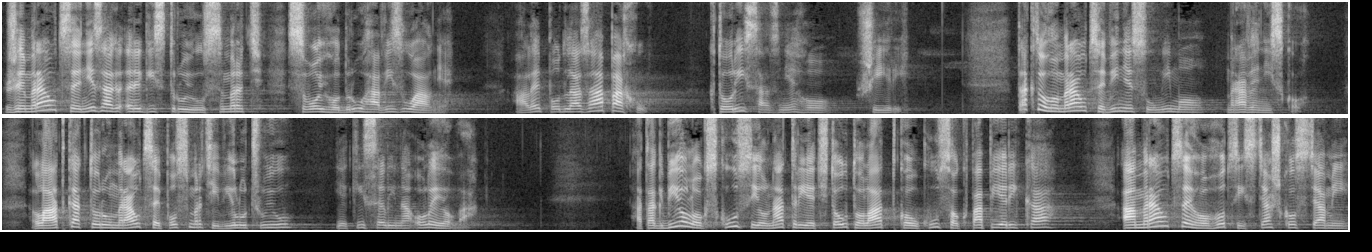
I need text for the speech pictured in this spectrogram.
že mravce nezaregistrujú smrť svojho druha vizuálne, ale podľa zápachu, ktorý sa z neho šíri. Takto ho mravce vynesú mimo mravenisko. Látka, ktorú mravce po smrti vylučujú, je kyselina olejová. A tak biológ skúsil natrieť touto látkou kúsok papierika a mravce ho hoci s ťažkosťami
